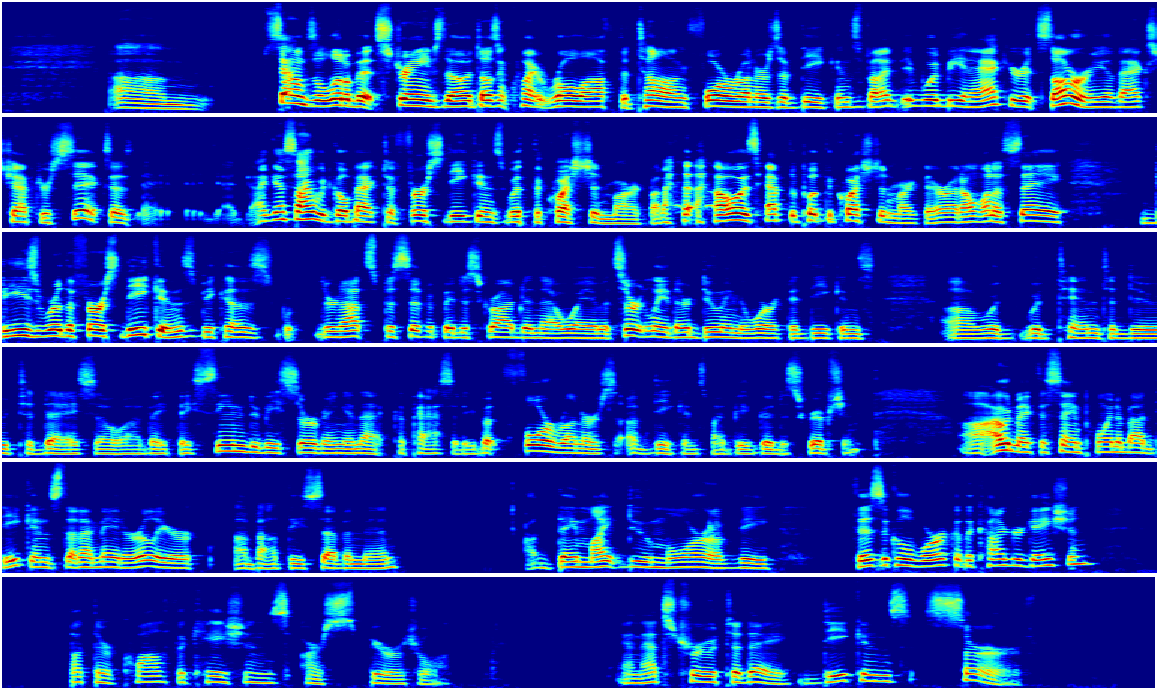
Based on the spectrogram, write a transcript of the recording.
Um, sounds a little bit strange though; it doesn't quite roll off the tongue. Forerunners of deacons, but it would be an accurate summary of Acts chapter six. As I guess I would go back to first deacons with the question mark, but I always have to put the question mark there. I don't want to say these were the first deacons because they're not specifically described in that way, but certainly they're doing the work that deacons uh, would would tend to do today. So uh, they they seem to be serving in that capacity. But forerunners of deacons might be a good description. Uh, I would make the same point about deacons that I made earlier about these seven men. Uh, they might do more of the physical work of the congregation, but their qualifications are spiritual. And that's true today. Deacons serve,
